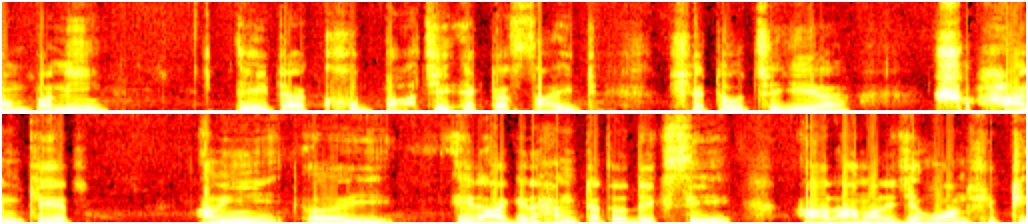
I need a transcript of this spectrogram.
কোম্পানি, এইটা খুব বাজে একটা সাইট। সেটা হচ্ছে গিয়া হাঙ্কের, আমি ওই এর আগের হাংটাতেও দেখছি, আর আমার যে ওয়ান ফিফটি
